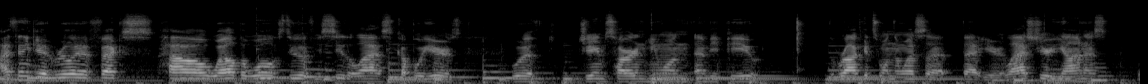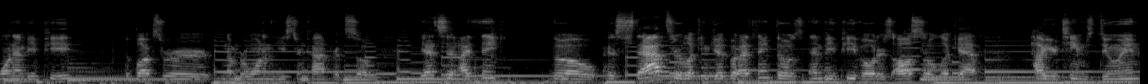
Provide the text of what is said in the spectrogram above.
I think it really affects how well the Wolves do. If you see the last couple years with James Harden, he won MVP. The Rockets won the West that, that year. Last year, Giannis won MVP. Bucks were number one in the Eastern Conference. So, yes, I think though his stats are looking good, but I think those MVP voters also look at how your team's doing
